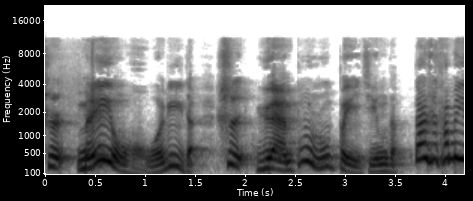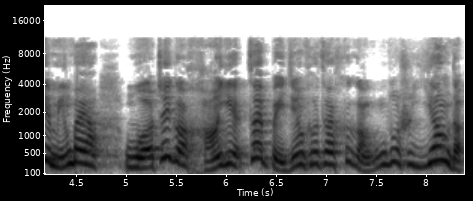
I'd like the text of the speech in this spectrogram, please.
是没有活力的，是远不如北京的。但是他们也明白呀，我这个行业在北京和在鹤岗工作是一样的。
